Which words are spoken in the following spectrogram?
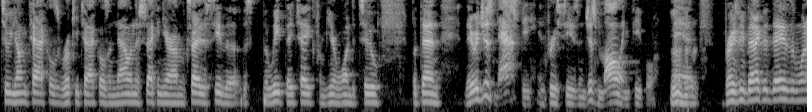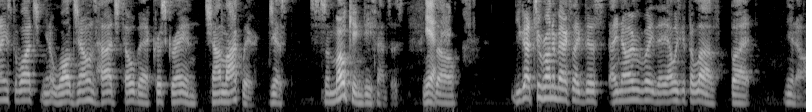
Two young tackles, rookie tackles, and now in their second year, I'm excited to see the, the the leap they take from year one to two. But then they were just nasty in preseason, just mauling people. Mm-hmm. And brings me back to the days of when I used to watch, you know, Walt Jones, Hutch Tobeck, Chris Gray, and Sean Locklear, just smoking defenses. Yeah. So you got two running backs like this. I know everybody they always get the love, but you know,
